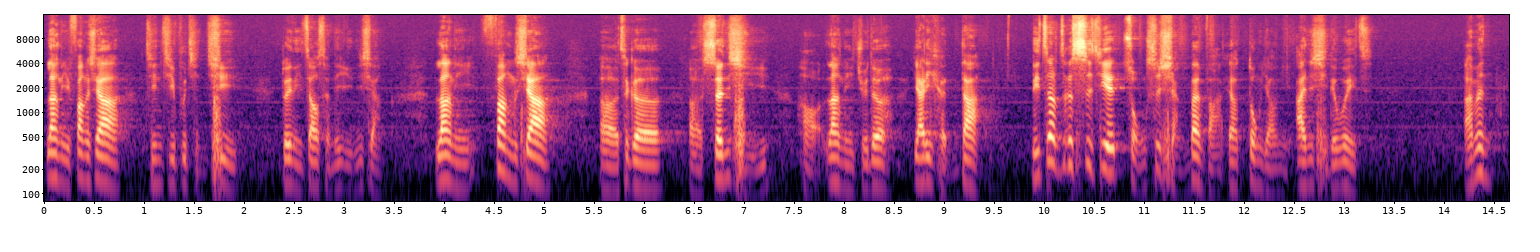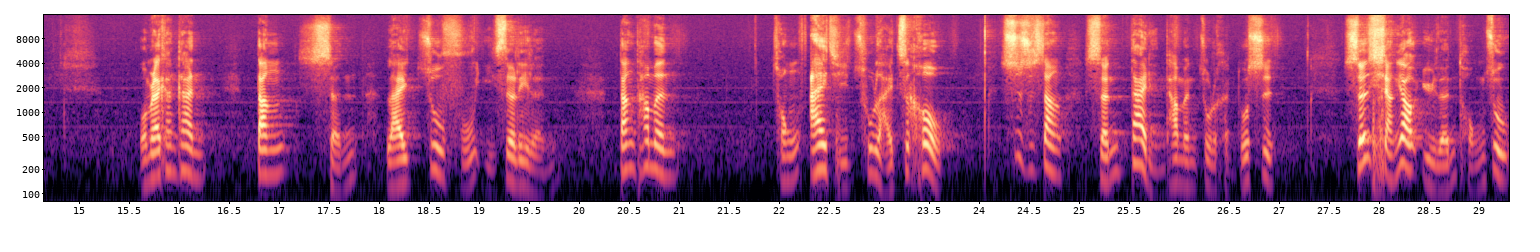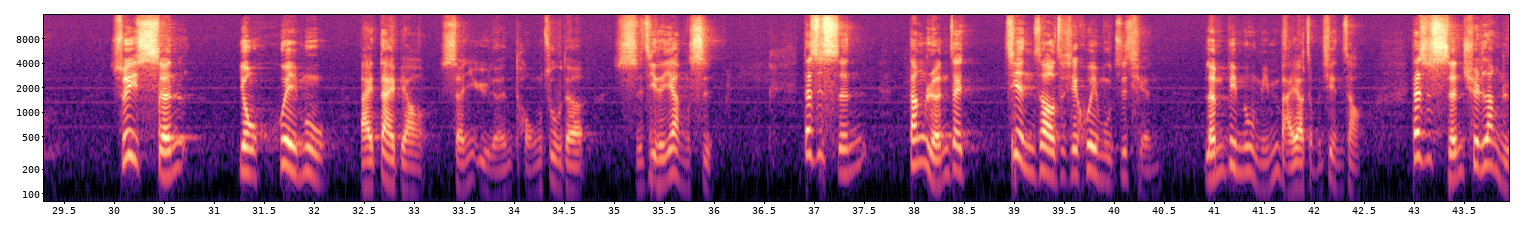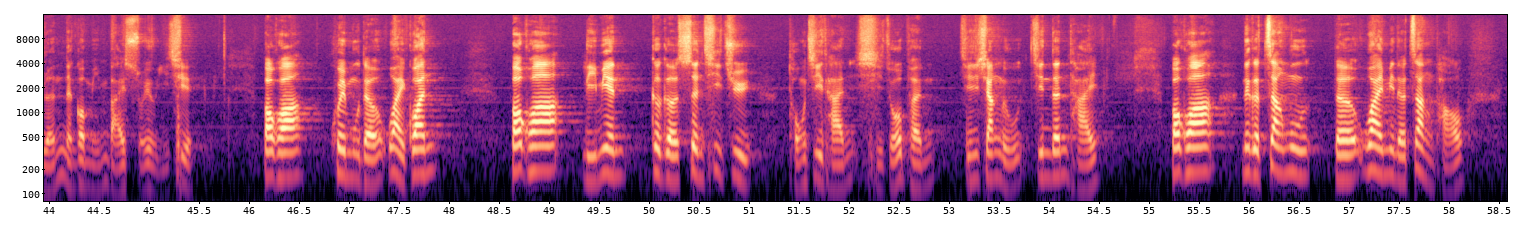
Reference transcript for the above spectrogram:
让你放下。经济不景气对你造成的影响，让你放下呃这个呃升息，好让你觉得压力很大。你知道这个世界总是想办法要动摇你安息的位置。阿门。我们来看看，当神来祝福以色列人，当他们从埃及出来之后，事实上神带领他们做了很多事。神想要与人同住，所以神。用会幕来代表神与人同住的实际的样式，但是神当人在建造这些会幕之前，人并不明白要怎么建造，但是神却让人能够明白所有一切，包括会幕的外观，包括里面各个圣器具、铜祭坛、洗濯盆、金香炉、金灯台，包括那个帐幕的外面的帐袍，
